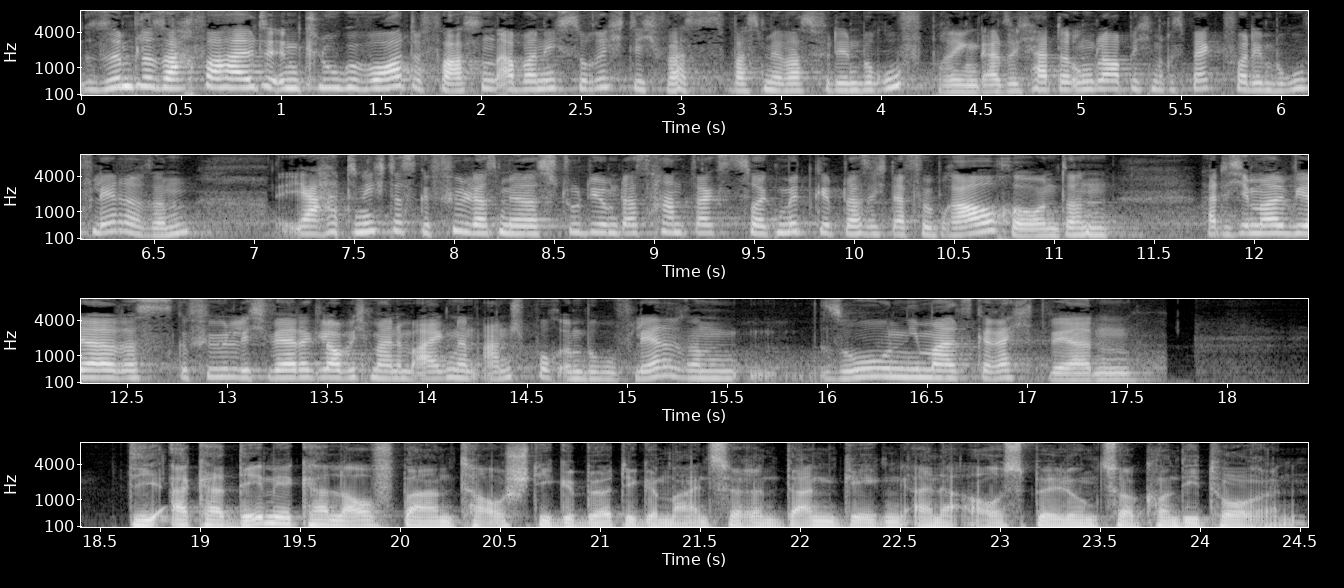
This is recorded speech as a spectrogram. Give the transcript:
simple Sachverhalte in kluge Worte fassen, aber nicht so richtig, was, was mir was für den Beruf bringt. Also ich hatte unglaublichen Respekt vor dem Beruf Lehrerin. Ja, hatte nicht das Gefühl, dass mir das Studium das Handwerkszeug mitgibt, das ich dafür brauche. Und dann hatte ich immer wieder das Gefühl, ich werde, glaube ich, meinem eigenen Anspruch im Beruf Lehrerin so niemals gerecht werden. Die Akademikerlaufbahn tauscht die gebürtige Mainzerin dann gegen eine Ausbildung zur Konditorin.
